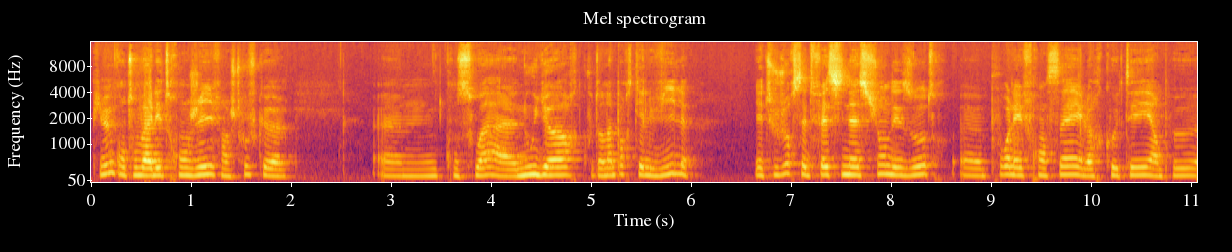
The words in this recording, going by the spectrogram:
Puis même quand on va à l'étranger, enfin je trouve que euh, qu'on soit à New York ou dans n'importe quelle ville, il y a toujours cette fascination des autres pour les Français et leur côté un peu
